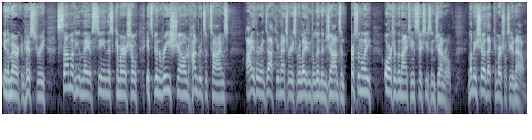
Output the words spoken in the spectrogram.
in American history. Some of you may have seen this commercial. It's been reshown hundreds of times, either in documentaries relating to Lyndon Johnson personally or to the 1960s in general. Let me show that commercial to you now.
